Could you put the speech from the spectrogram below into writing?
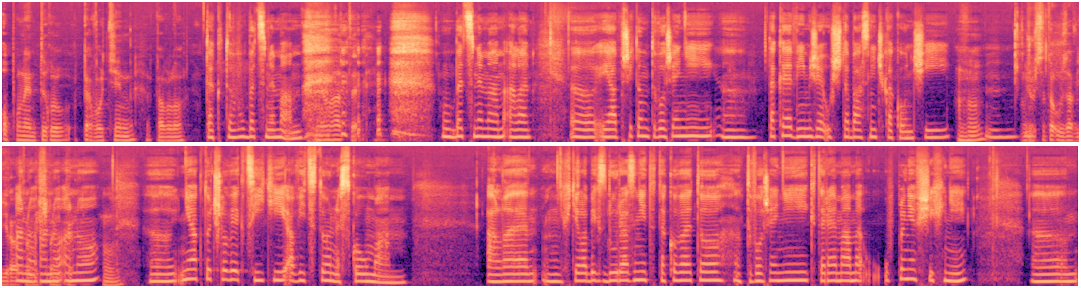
oponenturu prvotin, Pavlo? Tak to vůbec nemám. Nemáte. vůbec nemám, ale uh, já při tom tvoření uh, také vím, že už ta básnička končí. Uh-huh. Mm. Že už se to uzavírá. Ano, ano, ano. Uh-huh. Uh, nějak to člověk cítí a víc to neskoumám. Ale um, chtěla bych zdůraznit takovéto tvoření, které máme úplně všichni. Uh,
